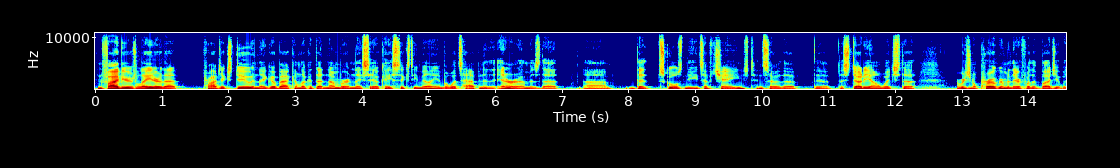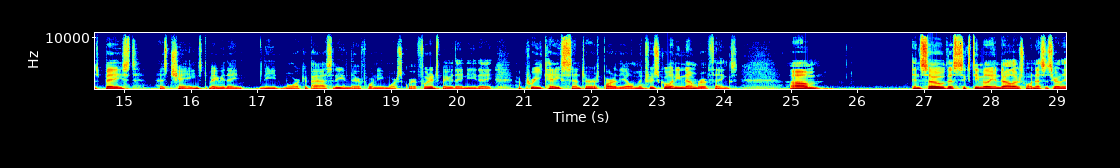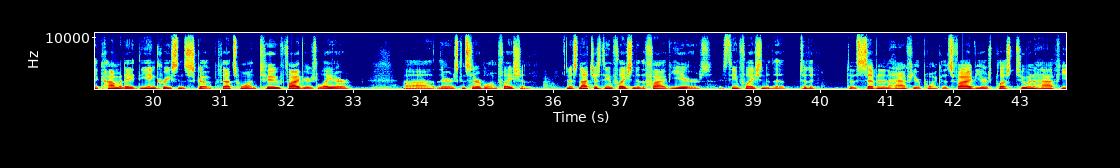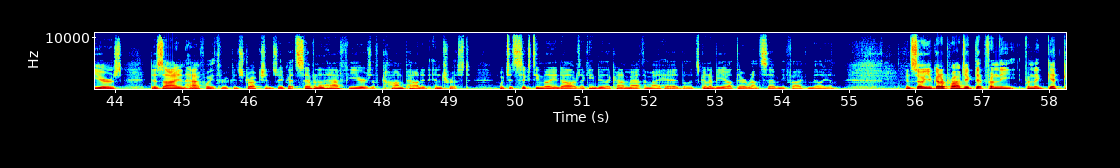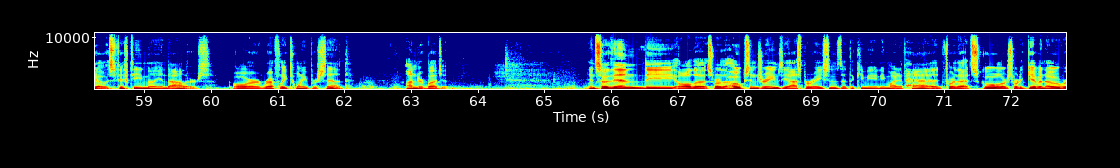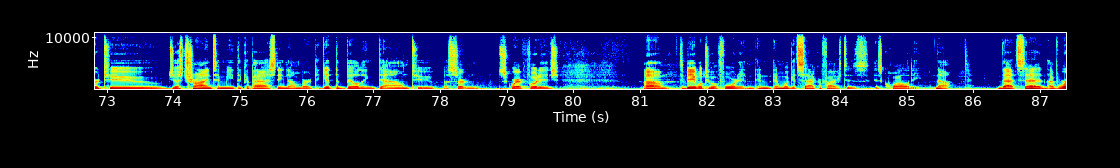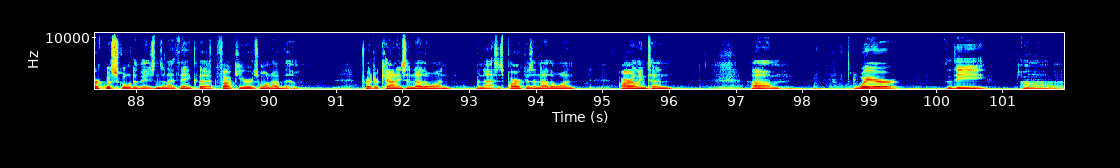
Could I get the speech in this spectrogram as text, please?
and five years later that project's due, and they go back and look at that number, and they say, okay, sixty million, but what's happened in the interim is that um, the school's needs have changed, and so the, the, the study on which the original program and therefore the budget was based has changed. Maybe they need more capacity and therefore need more square footage. Maybe they need a, a pre K center as part of the elementary school, any number of things. Um, and so the $60 million won't necessarily accommodate the increase in scope. That's one. Two, five years later, uh, there's considerable inflation and it's not just the inflation to the five years; it's the inflation to the to the to the seven and a half year point because it's five years plus two and a half years design and halfway through construction. So you've got seven and a half years of compounded interest which is $60 million. I can't do that kind of math in my head, but it's going to be out there around 75 million. And so you've got a project that from the from the get-go is $15 million or roughly 20% under budget. And so then the all the sort of the hopes and dreams, the aspirations that the community might have had for that school are sort of given over to just trying to meet the capacity number to get the building down to a certain square footage um, to be able to afford it. And, and what gets sacrificed is is quality. Now, that said, I've worked with school divisions, and I think that Fauquier is one of them. Frederick County is another one. Manassas Park is another one. Arlington, um, where the uh,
